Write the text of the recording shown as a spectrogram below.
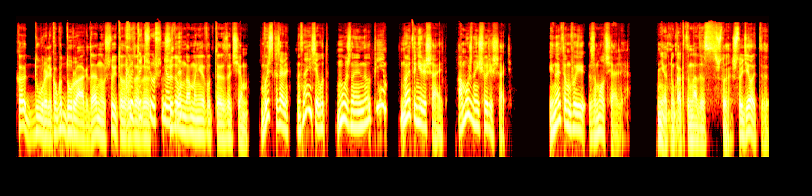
какой дура или какой дурак, да? Ну, что это? вот Какую-то это? чушь Что это он нам мне вот э, зачем? Вы сказали, «Ну, знаете, вот можно НЛП, но это не решает. А можно еще решать. И на этом вы замолчали. Нет, ну как-то надо... Что, что делать-то?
